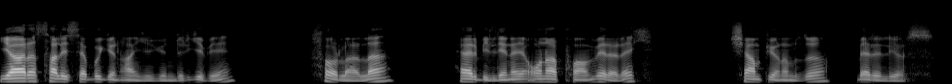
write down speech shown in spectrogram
Yarın salı ise bugün hangi gündür gibi sorularla her bildiğine 10'ar puan vererek şampiyonumuzu belirliyoruz.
